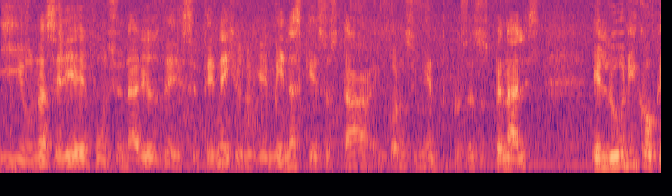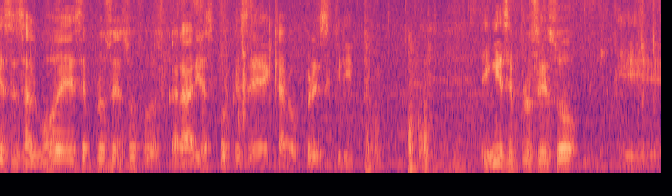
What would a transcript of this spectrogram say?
y una serie de funcionarios de CETENA y Geología y Minas, que eso está en conocimiento, procesos penales. El único que se salvó de ese proceso fue Oscar Arias porque se declaró prescrito. En ese proceso eh,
